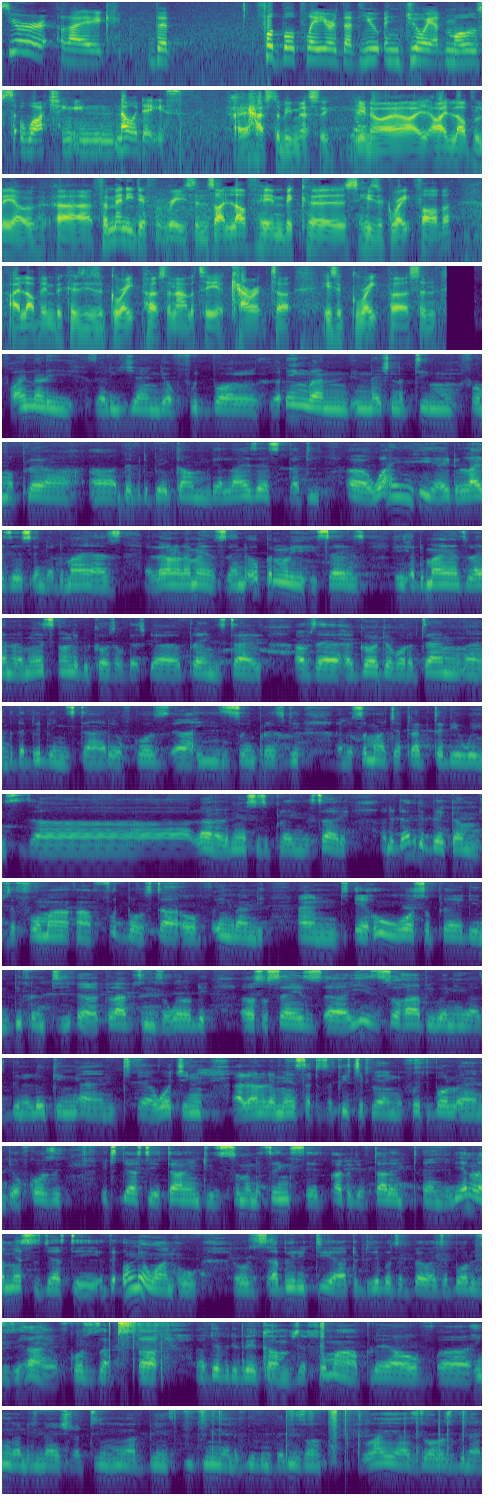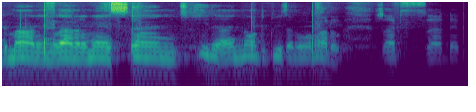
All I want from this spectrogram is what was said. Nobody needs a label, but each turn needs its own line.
Who's your like the football player that you enjoy at most watching in nowadays?
It has to be Messi.
Yeah.
You know, I, I love Leo uh, for many different reasons. I love him because he's a great father. I love him because he's a great personality, a character. He's a great person.
Finally, the legend of football, the England national team former player uh, David Beckham realizes that he, uh, why he idolizes and admires Lionel Messi, and openly he says he admires Lionel Messi only because of the uh, playing style of the god of all the time and the dribbling style. Of course, uh, he is so impressed and so much attracted with uh, Lionel Messi's playing style. And David Beckham, the former uh, football star of England and uh, who also played in different uh, clubs in the world, also says uh, he is so happy when he has been looking and uh, watching Lionel Messi at the pitch playing football. And of course, it's just a talent with so many things, a package of talent. And Lionel Messi is just uh, the only one who whose ability uh, to dribble the ball, the ball is high. Of course, that's uh, uh, David Beckham, the former player of uh, England national team, who has been speaking and giving the reason why he has always been admiring Lionel Messi and he, uh, not Cristiano Ronaldo. That's uh.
